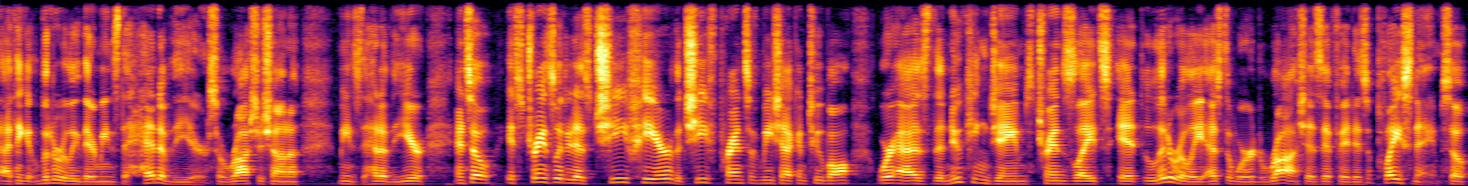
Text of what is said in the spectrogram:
I think it literally there means the head of the year. So Rosh Hashanah means the head of the year. And so it's translated as chief here, the chief prince of Meshach and Tubal, whereas the New King James translates it literally as the word Rosh, as if it is a place name. So,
